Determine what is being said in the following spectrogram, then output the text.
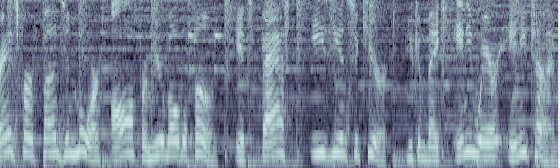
transfer funds, and more, all from your mobile phone. It's fast, easy, and secure. You can bank anywhere, anytime.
